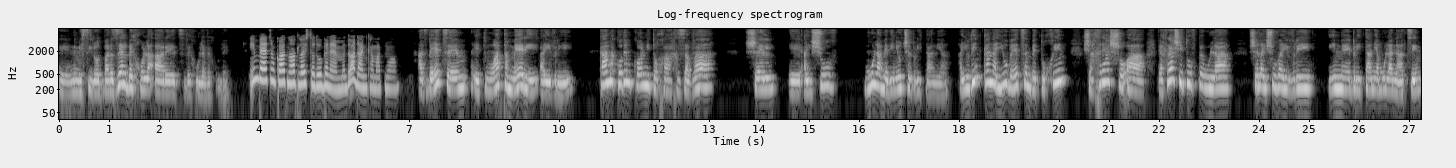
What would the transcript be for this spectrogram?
אה, מסילות ברזל בכל הארץ וכולי וכולי. אם בעצם כל התנועות לא הסתדרו ביניהם, מדוע עדיין קמה התנועה? אז בעצם תנועת המרי העברי קמה קודם כל מתוך האכזבה של היישוב מול המדיניות של בריטניה. היהודים כאן היו בעצם בטוחים שאחרי השואה ואחרי השיתוף פעולה של היישוב העברי עם אה, בריטניה מול הנאצים,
